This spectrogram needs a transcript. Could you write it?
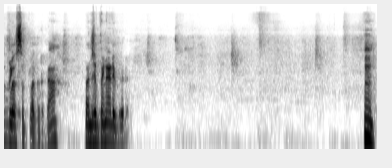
க்ளோஸ் அப்ல இருக்கா? கொஞ்சம் பின்னாடி போயிரு. ம்.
